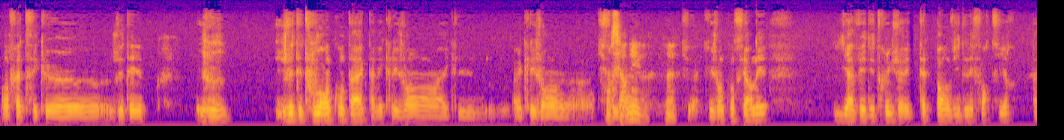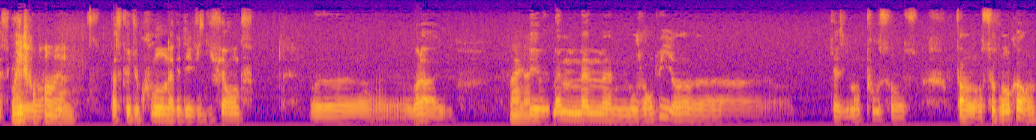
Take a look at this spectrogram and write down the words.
en fait, c'est que j'étais, j'étais toujours en contact avec les gens, avec les, avec les gens euh, qui concernés, les gens concernés. Il y avait des trucs, j'avais peut-être pas envie de les sortir parce que, oui, je comprends. Parce que du coup, on avait des vies différentes. Euh, voilà. Et même, même, aujourd'hui, hein, quasiment tous, on, Enfin, on se voit encore. Hein.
